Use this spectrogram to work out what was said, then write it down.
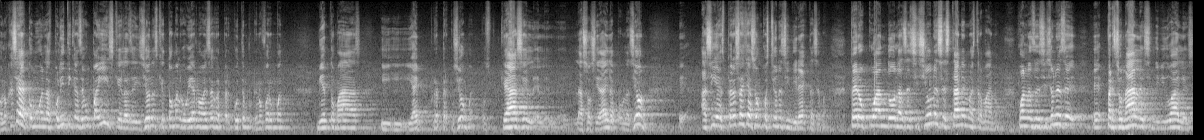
o lo que sea, como en las políticas de un país, que las decisiones que toma el gobierno a veces repercuten porque no fueron bien tomadas y, hay repercusión. Bueno, pues, ¿qué hace la sociedad y la población? Eh, así es, pero esas ya son cuestiones indirectas, hermano. Pero cuando las decisiones están en nuestra mano, cuando las decisiones eh, personales, individuales,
